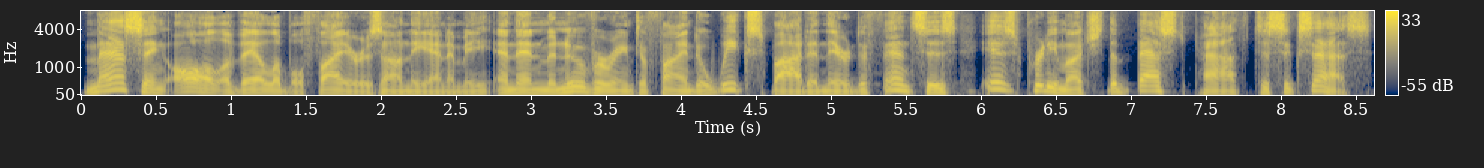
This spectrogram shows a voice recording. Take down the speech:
Massing all available fires on the enemy and then maneuvering to find a weak spot in their defenses is pretty much the best path to success.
